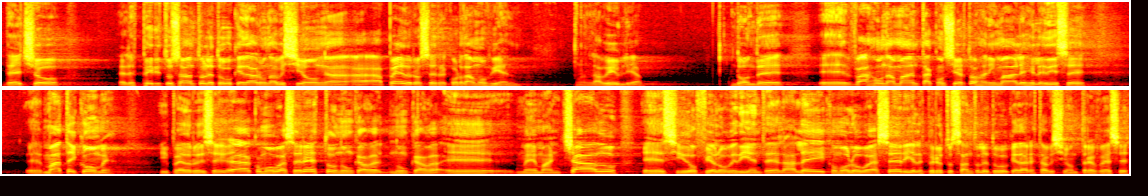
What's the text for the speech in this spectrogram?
De hecho, el Espíritu Santo le tuvo que dar una visión a, Pedro, si recordamos bien, en la Biblia, donde eh, baja una manta con ciertos animales y le dice, mata y come. Y Pedro dice, ah, ¿cómo voy a hacer esto? Nunca, nunca eh, me he manchado, he sido fiel obediente de la ley, ¿cómo lo voy a hacer? Y el Espíritu Santo le tuvo que dar esta visión tres veces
